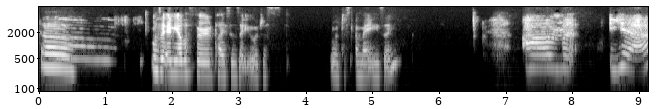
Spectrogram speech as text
Uh, Was there any other food places that you were just were just amazing? Um, yeah.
